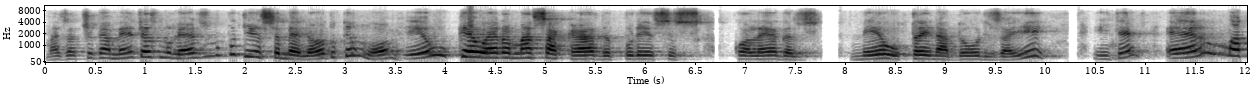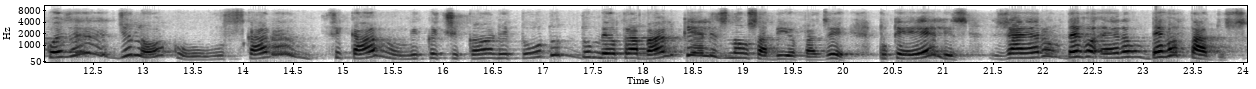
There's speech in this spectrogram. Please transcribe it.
Mas antigamente as mulheres não podiam ser melhor do que um homem. Eu, que eu era massacrada por esses colegas meus, treinadores aí, entende? Era uma coisa de louco. Os caras ficavam me criticando e tudo do meu trabalho que eles não sabiam fazer, porque eles já eram, derro eram derrotados.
